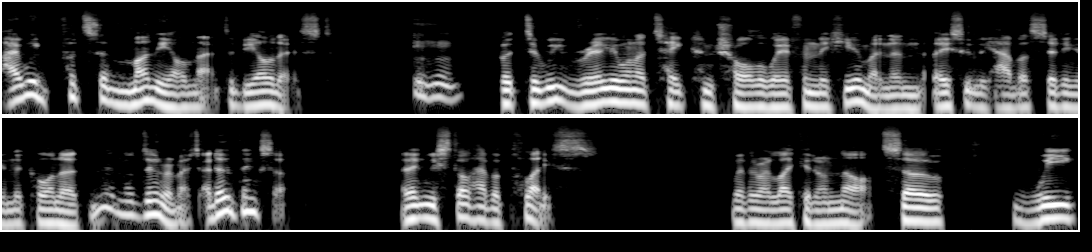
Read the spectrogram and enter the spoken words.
I would put some money on that to be honest. Mhm. But do we really want to take control away from the human and basically have us sitting in the corner "Eh, not doing very much? I don't think so. I think we still have a place, whether I like it or not. So we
